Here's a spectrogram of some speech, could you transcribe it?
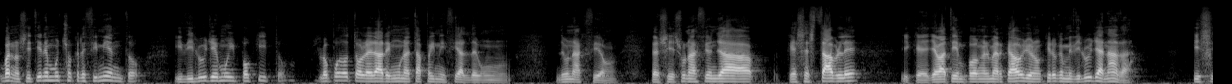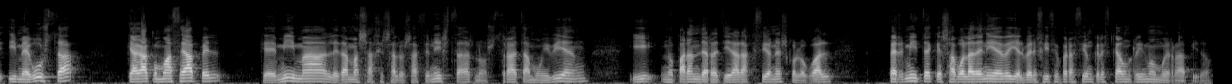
bueno, si tiene mucho crecimiento y diluye muy poquito, lo puedo tolerar en una etapa inicial de, un, de una acción. Pero si es una acción ya que es estable y que lleva tiempo en el mercado, yo no quiero que me diluya nada. Y, me gusta que haga como hace Apple, que mima, le da masajes a los accionistas, nos trata muy bien y no paran de retirar acciones, con lo cual permite que esa bola de nieve y el beneficio de operación crezca a un ritmo muy rápido.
